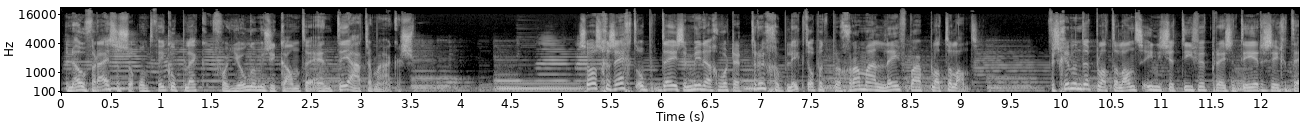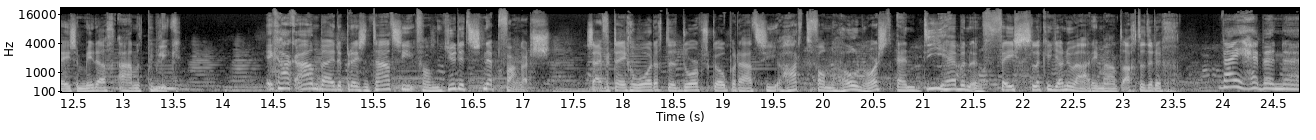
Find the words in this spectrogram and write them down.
Een Overijsselse ontwikkelplek voor jonge muzikanten en theatermakers. Zoals gezegd, op deze middag wordt er teruggeblikt op het programma Leefbaar Platteland. Verschillende plattelandsinitiatieven presenteren zich deze middag aan het publiek. Ik haak aan bij de presentatie van Judith Snepvangers. Zij vertegenwoordigt de dorpscoöperatie Hart van Hoonhorst en die hebben een feestelijke januari maand achter de rug. Wij hebben uh,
